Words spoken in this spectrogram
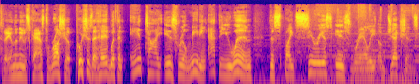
Today on the newscast, Russia pushes ahead with an anti Israel meeting at the UN despite serious Israeli objections.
